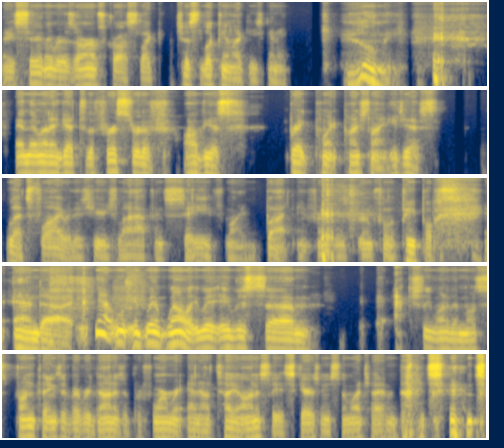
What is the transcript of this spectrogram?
And he's sitting there with his arms crossed, like just looking like he's going to kill me. and then when I get to the first sort of obvious breakpoint punchline, he just lets fly with his huge laugh and saved my butt in front of this room full of people. And uh, yeah, it went well. It, it was um, actually one of the most fun things I've ever done as a performer. And I'll tell you honestly, it scares me so much I haven't done it since.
